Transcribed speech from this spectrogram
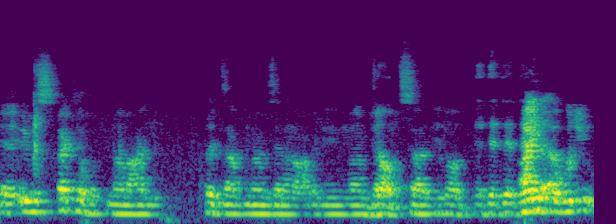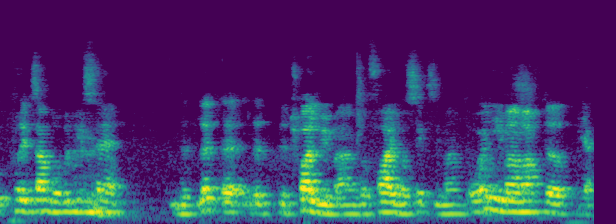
uh, irrespective of Imam Ali, for example, Imam Zain al-Abidin, Imam No. Sadiq, You know, the, the, the, I, uh, would you, for example, would you say that let the, the, the 12 Imams or 5 or 6 Imams or any Imam after Yeah.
